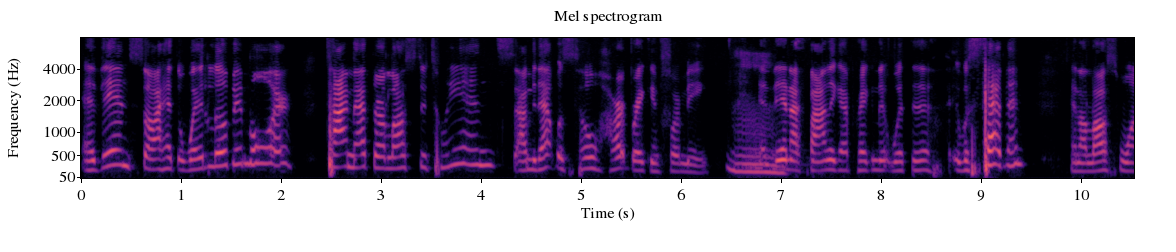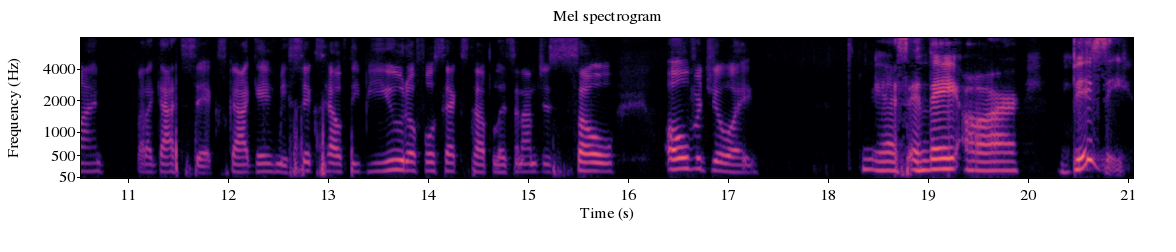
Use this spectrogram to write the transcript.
And then so I had to wait a little bit more time after I lost the twins. I mean, that was so heartbreaking for me. Mm. And then I finally got pregnant with the, it was seven, and I lost one, but I got six. God gave me six healthy, beautiful sex sextuplets, and I'm just so overjoyed. Yes, and they are busy.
